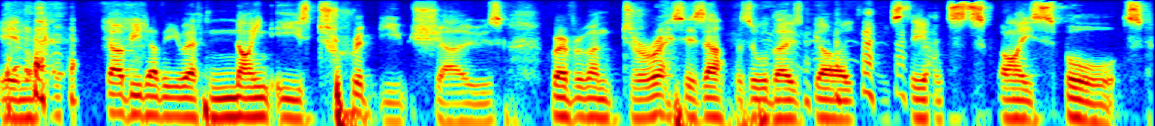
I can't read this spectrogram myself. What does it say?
in WWF 90s tribute shows where everyone dresses up as all those guys you see on Sky Sports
